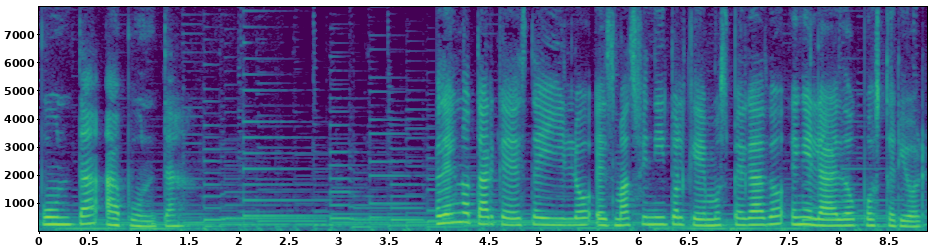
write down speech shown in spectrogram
punta a punta. Pueden notar que este hilo es más finito al que hemos pegado en el lado posterior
